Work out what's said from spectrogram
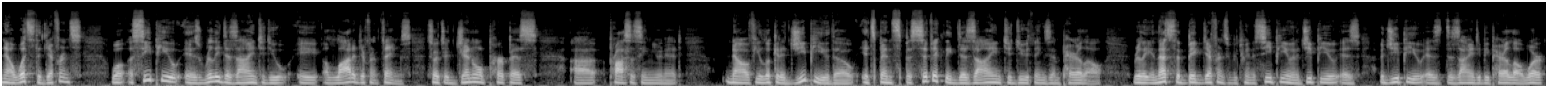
Now, what's the difference? Well, a CPU is really designed to do a, a lot of different things. So it's a general purpose uh, processing unit. Now, if you look at a GPU, though, it's been specifically designed to do things in parallel really and that's the big difference between a cpu and a gpu is a gpu is designed to be parallel where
